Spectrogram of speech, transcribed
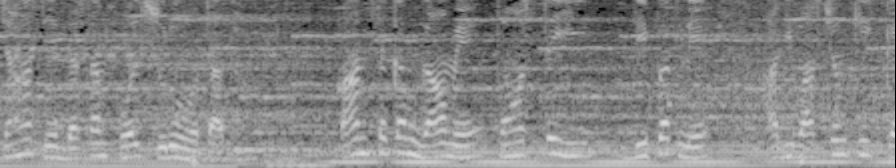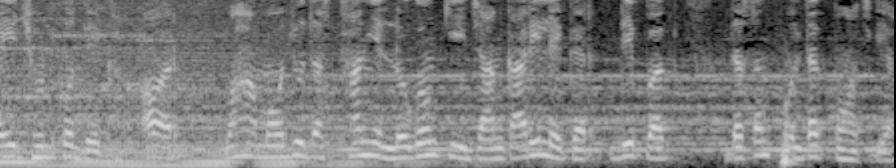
जहाँ से दसम फूल शुरू होता था। पान सकम गाँव में पहुँचते ही दीपक ने आदिवासियों की कई झुंड को देखा और वहाँ मौजूद स्थानीय लोगों की जानकारी लेकर दीपक दसम फूल तक पहुँच गया।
